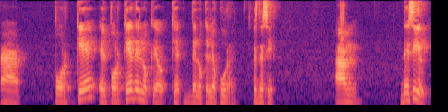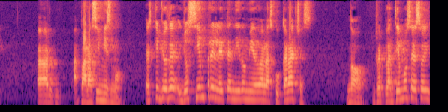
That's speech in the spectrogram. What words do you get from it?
ah, por qué, el porqué de lo que, de lo que le ocurre. Es decir, decir ah, para sí mismo, es que yo, de, yo siempre le he tenido miedo a las cucarachas. No, replanteemos eso y,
